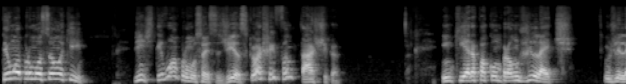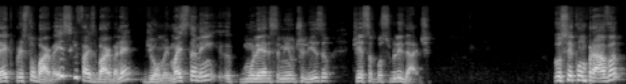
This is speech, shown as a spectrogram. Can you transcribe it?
tem uma promoção aqui. Gente, teve uma promoção esses dias que eu achei fantástica, em que era para comprar um gilete, um gilete Presto Barba. Esse que faz barba, né, de homem, mas também mulheres também utilizam, tinha essa possibilidade. Você comprava,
